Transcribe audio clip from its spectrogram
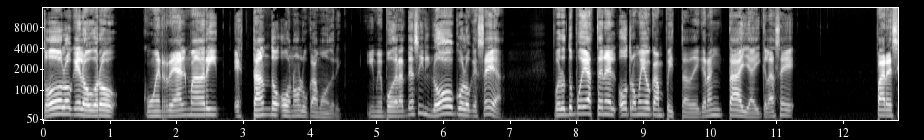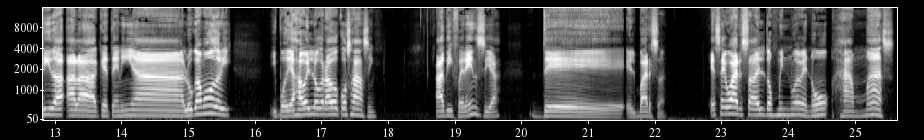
todo lo que logró con el Real Madrid estando o no Luca Modric. Y me podrás decir loco, lo que sea. Pero tú podías tener otro mediocampista de gran talla y clase parecida a la que tenía Luca Modri y podías haber logrado cosas así. A diferencia de el Barça. Ese Barça del 2009 no jamás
